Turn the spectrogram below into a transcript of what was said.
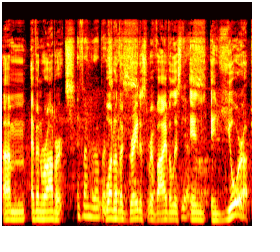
Um, Evan Roberts, Evan Roberts, one of the greatest revivalists Yes. in in Europe,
